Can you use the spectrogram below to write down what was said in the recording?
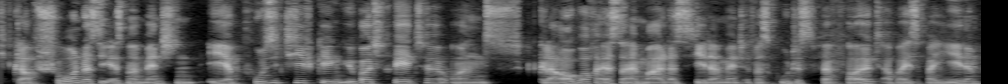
ich glaube schon, dass ich erstmal Menschen eher positiv gegenüber trete und glaube auch erst einmal, dass jeder Mensch etwas Gutes verfolgt, aber ist bei jedem.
